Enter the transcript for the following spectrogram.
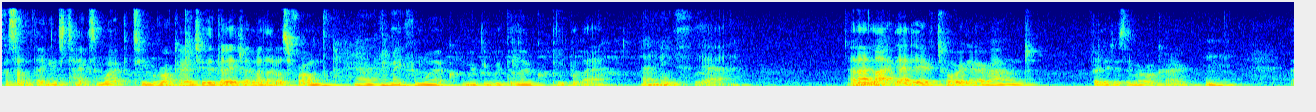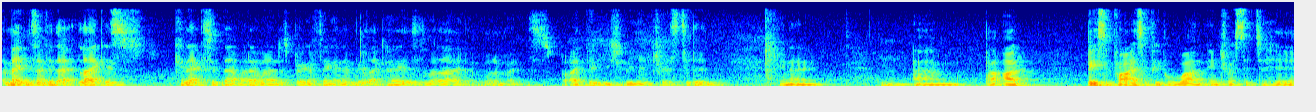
for something and to take some work to Morocco, to the village where my dad was from, and make some work maybe with the local people there. Nice. Yeah. And I like the idea of touring it around villages in Morocco. Mm-hmm. And making something that like is connects with them. I don't want to just bring a thing in and be like, hey, this is what I want to make. This is what I think you should be interested in. You know. Mm. Um, but I'd be surprised if people weren't interested to hear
